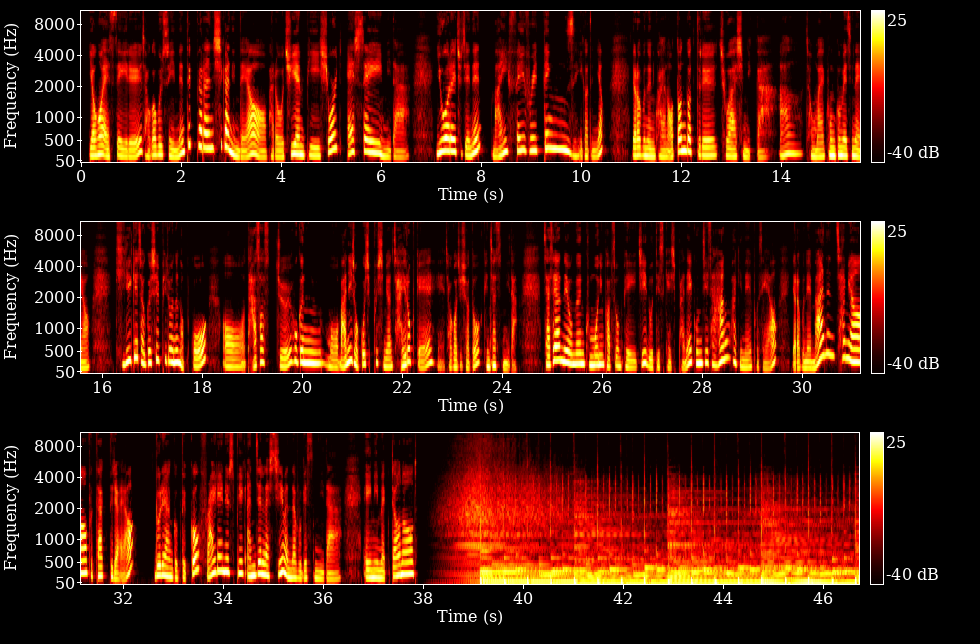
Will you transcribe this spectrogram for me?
영어 에세이를 적어볼 수 있는 특별한 시간인데요. 바로 GMP Short Essay입니다. 6월의 주제는 My Favorite Things 이거든요. 여러분은 과연 어떤 것들을 좋아하십니까? 아, 정말 궁금해지네요. 길게 적으실 필요는 없고, 어, 다섯 줄 혹은 뭐 많이 적고 싶으시면 자유롭게 예, 적어주셔도 괜찮습니다. 자세한 내용은 굿모닝 팝스 홈페이지 notice 게시판에 공지사항 확인해 보세요. 여러분의 많은 참여 부탁드려요. 노래 한 곡 듣고 Friday Newspeak 안젤라 씨 만나보겠습니다. 에이미 맥도널드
